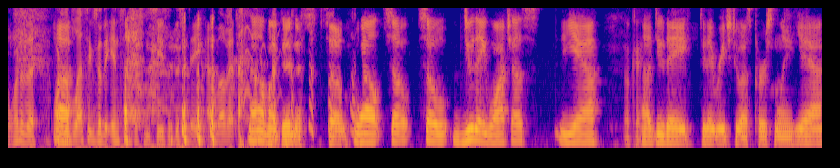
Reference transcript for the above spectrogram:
one of the one uh, of the uh, blessings of the insufficiencies of the state. I love it. oh my goodness. So well, so so do they watch us? Yeah. Okay. Uh, do they do they reach to us personally? Yeah.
